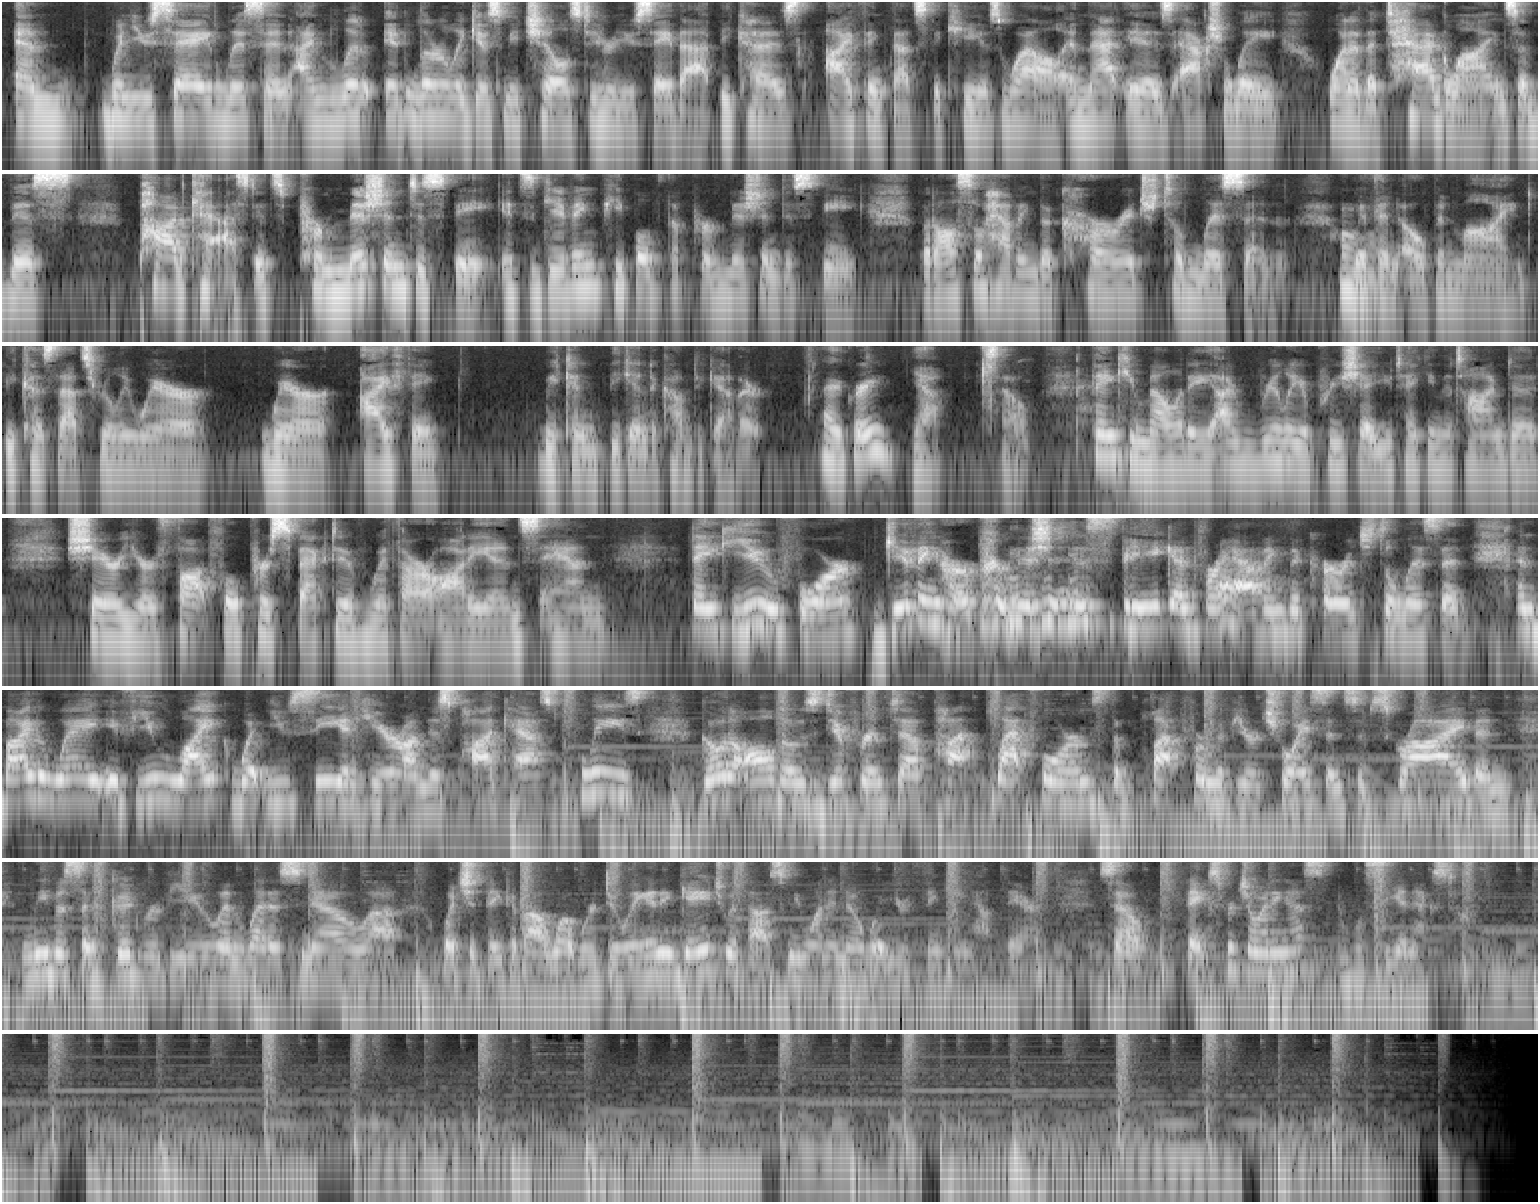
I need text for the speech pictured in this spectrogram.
and when you say listen, I'm lit- it literally gives me chills to hear you say that because I think that's the key as well. And that is actually one of the taglines of this podcast. It's permission to speak. It's giving people the permission to speak, but also having the courage to listen mm-hmm. with an open mind because that's really where where I think we can begin to come together. I agree. Yeah. So, thank you, Melody. I really appreciate you taking the time to share your thoughtful perspective with our audience and thank you for giving her permission to speak and for having the courage to listen. And by the way, if you like what you see and hear on this podcast, please go to all those different uh, platforms, the platform of your choice, and subscribe and leave us a good review and let us know uh, what you think about what we're doing and engage with us. We want to know what you're thinking out there. So thanks for joining us, and we'll see you next time.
